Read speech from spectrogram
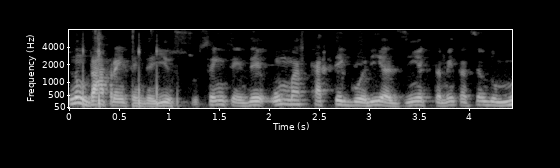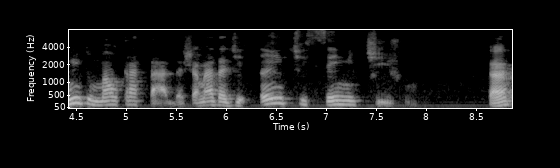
não dá para entender isso sem entender uma categoriazinha que também está sendo muito maltratada, chamada de antissemitismo. Tá?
